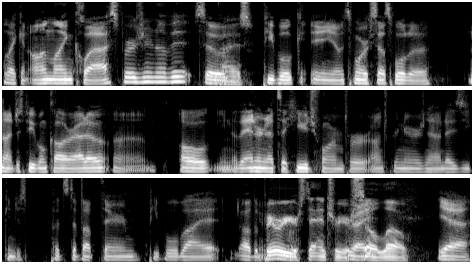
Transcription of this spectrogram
like an online class version of it, so Nice. people, can, you know, it's more accessible to not just people in Colorado. Um, all you know, the internet's a huge forum for entrepreneurs nowadays. You can just put stuff up there and people will buy it. Oh, the barriers to entry are Right. so low. Yeah,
